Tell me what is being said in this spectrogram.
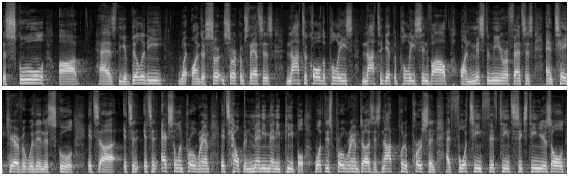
the school uh, has the ability under certain circumstances not to call the police, not to get the police involved on misdemeanor offenses, and take care of it within the school. It's, uh, it's, an, it's an excellent program. It's helping many, many people. What this program does is not put a person at 14, 15, 16 years old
